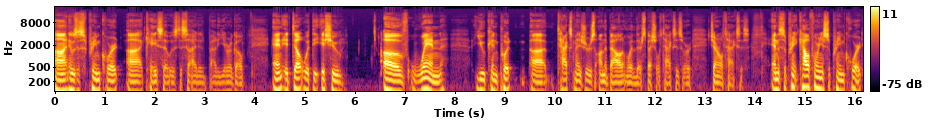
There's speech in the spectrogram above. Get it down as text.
uh, and it was a Supreme Court uh, case that was decided about a year ago, and it dealt with the issue of when you can put uh, tax measures on the ballot, whether they're special taxes or general taxes. And the Supreme, California Supreme Court,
